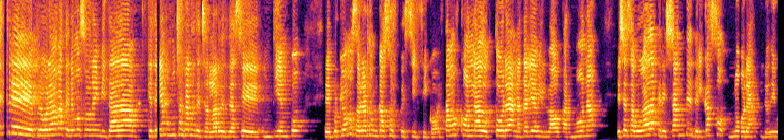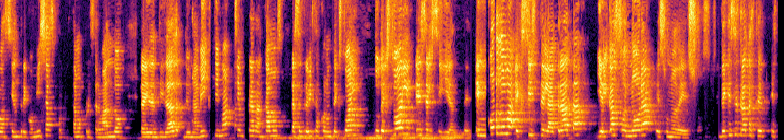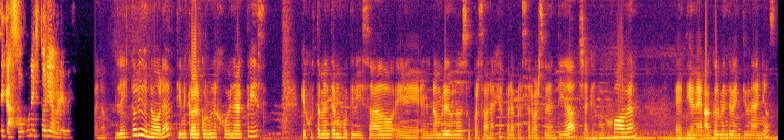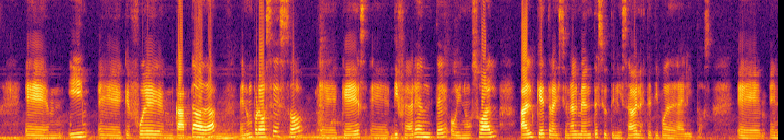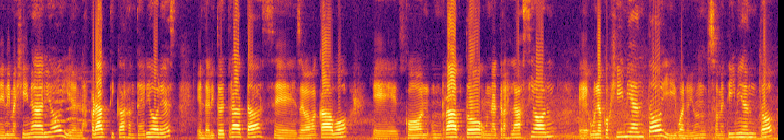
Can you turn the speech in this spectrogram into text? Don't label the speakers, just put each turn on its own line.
este programa tenemos a una invitada que teníamos muchas ganas de charlar desde hace un tiempo, eh, porque vamos a hablar de un caso específico. Estamos con la doctora Natalia Bilbao Carmona. Ella es abogada creyente del caso Nora, y lo digo así entre comillas, porque estamos preservando la identidad de una víctima. Siempre arrancamos las entrevistas con un textual. Tu textual es el siguiente. En Córdoba existe la trata y el caso Nora es uno de ellos. ¿De qué se trata este, este caso? Una historia breve.
Bueno, la historia de Nora tiene que ver con una joven actriz que justamente hemos utilizado eh, el nombre de uno de sus personajes para preservar su identidad, ya que es muy joven, eh, tiene actualmente 21 años, eh, y que fue captada en un proceso que es diferente o inusual al que tradicionalmente se utilizaba en este tipo de delitos. Eh, en el imaginario y en las prácticas anteriores, el delito de trata se llevaba a cabo eh, con un rapto, una traslación, eh, un acogimiento y, bueno, y un sometimiento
